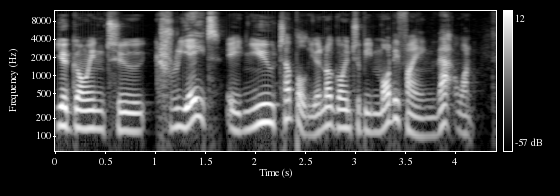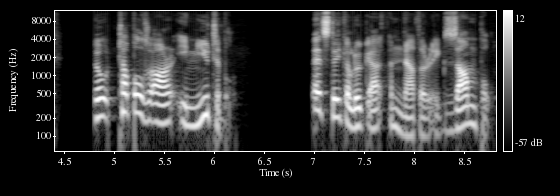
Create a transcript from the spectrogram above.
you're going to create a new tuple. You're not going to be modifying that one. So tuples are immutable. Let's take a look at another example.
